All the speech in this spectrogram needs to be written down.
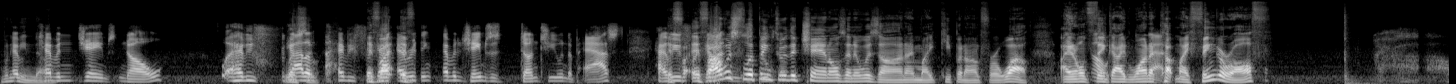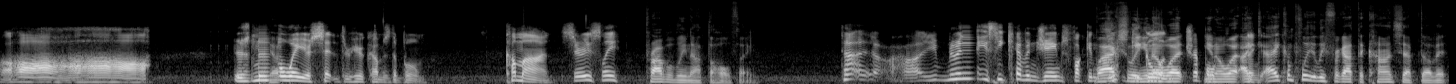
What do you Kev- mean no? Kevin James, no. Have you forgot? Listen, have you if I- forgot if- everything Kevin James has done to you in the past? Have you? If, if I was flipping through the channels and it was on, I might keep it on for a while. I don't think I'd want to cut my finger off. Oh, there's no Yep. way you're sitting through Here Comes the Boom. Come on, seriously? Probably not the whole thing. Uh, you, see Kevin James fucking. Well, actually, you know what? You know what? I. I completely forgot the concept of it.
